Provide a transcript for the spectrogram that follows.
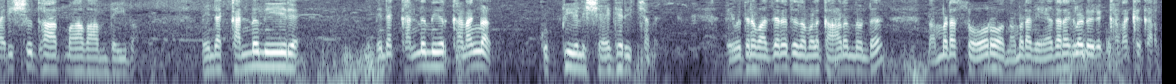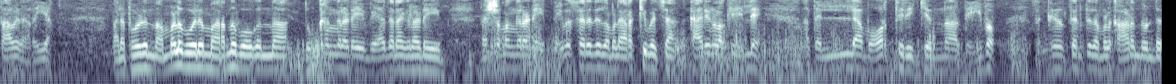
പരിശുദ്ധാത്മാവാം ദൈവം. നിന്റെ കണ്ണുനീര് നിന്റെ കണ്ണുനീർ കണങ്ങൾ കുപ്പിയിൽ ശേഖരിച്ചവൻ. ദൈവത്തിന്റെ വചനത്തിൽ നമ്മൾ കാണുന്നുണ്ട് നമ്മുടെ സോറോ നമ്മുടെ വേദനകളുടെ ഒരു കണക്ക് കർത്താവിന് അറിയാം പലപ്പോഴും നമ്മൾ പോലും മറന്നു പോകുന്ന ദുഃഖങ്ങളുടെയും വേദനകളുടെയും വിഷമങ്ങളുടെയും ദൈവസനത്തിൽ നമ്മൾ ഇറക്കി വെച്ച കാര്യങ്ങളൊക്കെ ഇല്ലേ? അതെല്ലാം ഓർത്തിരിക്കുന്ന ദൈവം സങ്കീർത്തനത്തിൽ നമ്മൾ കാണുന്നുണ്ട്.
